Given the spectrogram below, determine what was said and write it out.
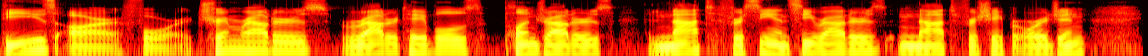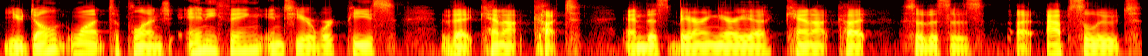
These are for trim routers, router tables, plunge routers, not for CNC routers, not for Shaper Origin. You don't want to plunge anything into your workpiece that cannot cut. And this bearing area cannot cut, so this is an absolute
